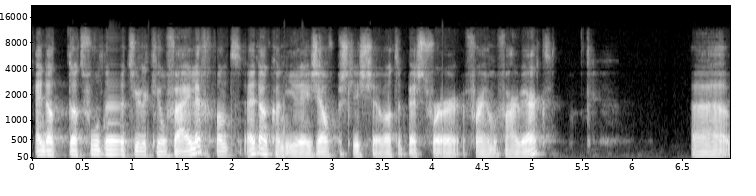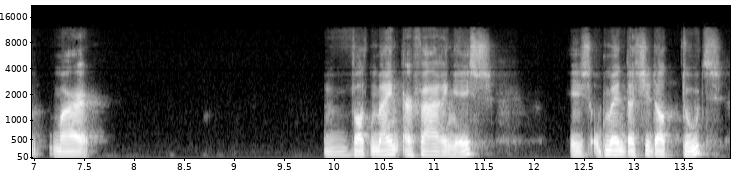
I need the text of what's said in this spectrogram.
en dat, dat voelt natuurlijk heel veilig, want dan kan iedereen zelf beslissen wat het best voor, voor hem of haar werkt. Uh, maar wat mijn ervaring is, is op het moment dat je dat doet,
